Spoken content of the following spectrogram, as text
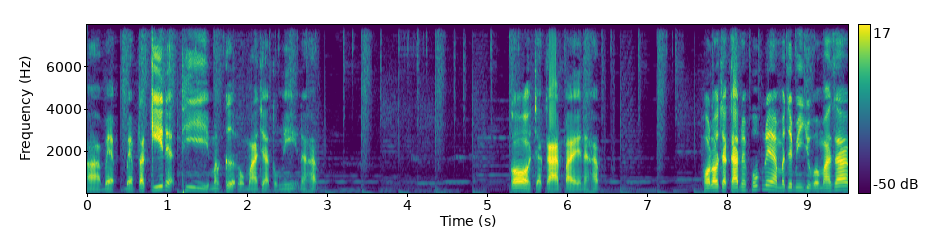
อ่าแบบแบบตะกี้เนี่ยที่มันเกิดออกมาจากตรงนี้นะครับ ก็จัดการไปนะครับ อเราจัดการไปปุ๊บเนี่ยมันจะมีอยู่ประมาณสัก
